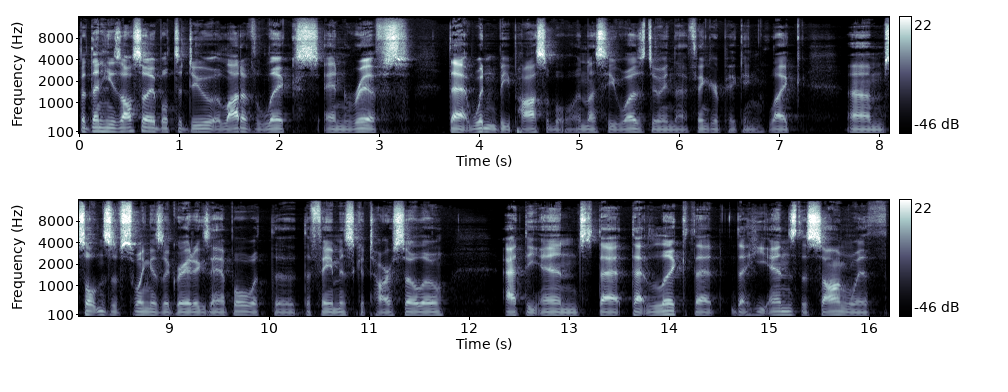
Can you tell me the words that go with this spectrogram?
but then he's also able to do a lot of licks and riffs that wouldn't be possible unless he was doing that finger picking. Like um, sultans of swing is a great example with the the famous guitar solo at the end. That that lick that that he ends the song with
